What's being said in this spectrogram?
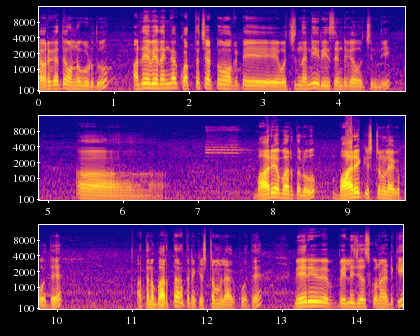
ఎవరికైతే ఉండకూడదు. అదేవిధంగా కొత్త చట్టం ఒకటి వచ్చిందని రీసెంట్గా వచ్చింది. భార్యాభర్తలు భార్యకి ఇష్టం లేకపోతే అతని భర్త అతనికి ఇష్టం లేకపోతే వేరే పెళ్ళి చేసుకున్నాటికి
